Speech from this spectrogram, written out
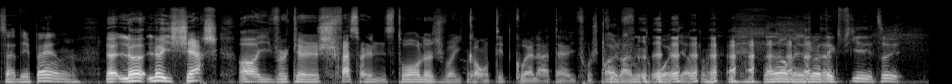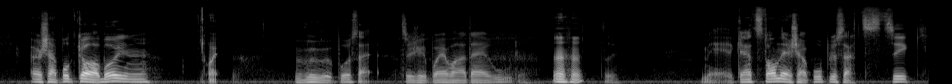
Ça dépend. Là, là, là, il cherche. Ah, il veut que je fasse une histoire, là, je vais y compter de quoi, là. Attends, il faut que je Ah, trouve. j'en ai trois, quatre. hein. non, non, mais je vais t'expliquer. Tu sais, un chapeau de cowboy, là. Ouais. Veux, veux pas, ça. Tu sais, j'ai pas inventé la roue, là. Uh-huh. Mais quand tu dans un chapeau plus artistique,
